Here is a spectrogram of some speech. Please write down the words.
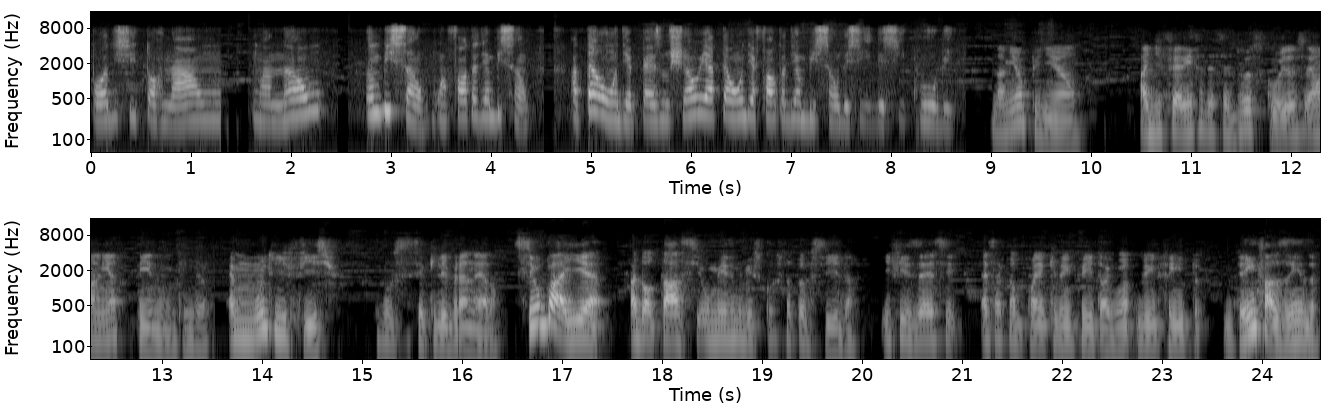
pode se tornar um, uma não ambição, uma falta de ambição. Até onde é pés no chão e até onde é falta de ambição desse, desse clube? Na minha opinião, a diferença dessas duas coisas é uma linha tênue, entendeu? É muito difícil você se equilibrar nela. Se o Bahia adotasse o mesmo discurso da torcida e fizesse essa campanha que vem feito agora, vem feito, vem fazendo,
